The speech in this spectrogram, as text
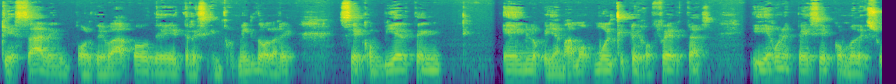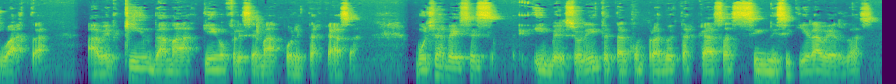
que salen por debajo de 300 mil dólares se convierten en lo que llamamos múltiples ofertas y es una especie como de subasta a ver quién da más, quién ofrece más por estas casas. Muchas veces inversionistas están comprando estas casas sin ni siquiera verlas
